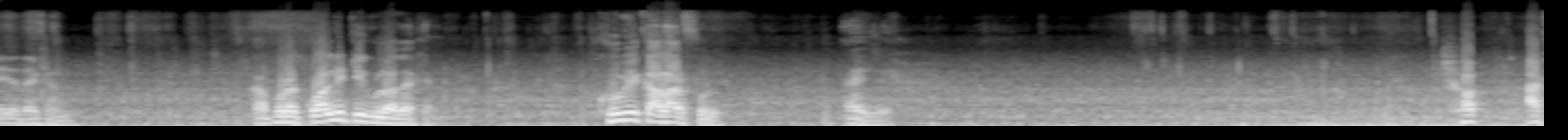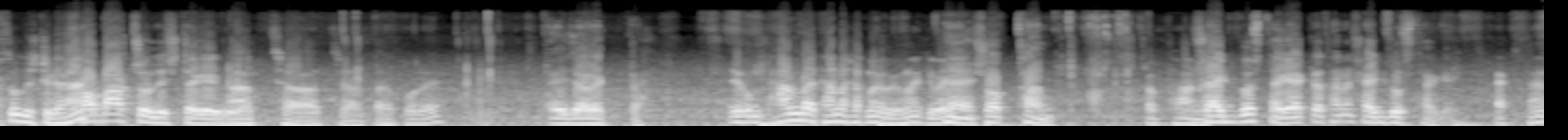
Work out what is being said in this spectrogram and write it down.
এই যে দেখেন। কাপড়ের কোয়ালিটি গুলো দেখেন। খুবই কালারফুল এই যে। সব আটচল্লিশ টাকা হ্যাঁ? সব আটচল্লিশ টাকা এগুলো। আচ্ছা আচ্ছা তারপরে? এই যার একটা এরকম থান ভাই থানা আপনাকে দেখেন নাকি ভাই? হ্যাঁ সব থান। সব থান ষাট গোজ থাকে একটা থানে ষাট গোজ থাকে। এক থান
